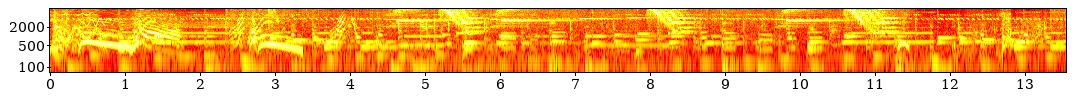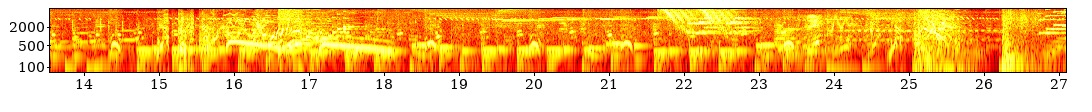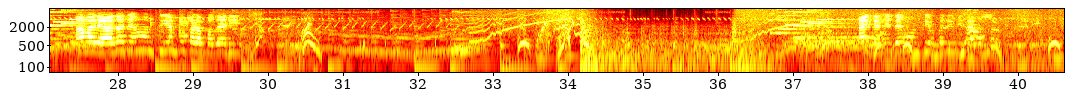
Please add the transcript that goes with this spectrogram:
Ahora tengo un tiempo para poder ir. Ay, también tengo un tiempo limitado para poder ir.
